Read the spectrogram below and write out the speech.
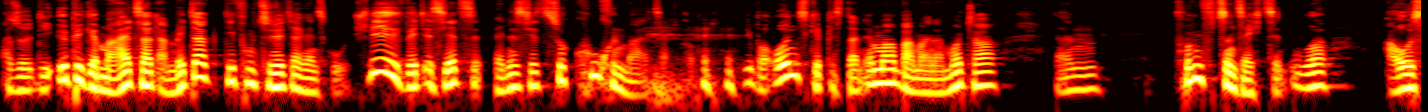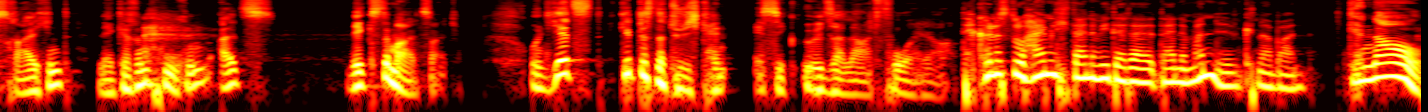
also die üppige Mahlzeit am Mittag, die funktioniert ja ganz gut. Schwierig wird es jetzt, wenn es jetzt zur Kuchenmahlzeit kommt. Wie bei uns gibt es dann immer bei meiner Mutter dann 15, 16 Uhr ausreichend leckeren Kuchen als nächste Mahlzeit. Und jetzt gibt es natürlich kein Essigölsalat vorher. Da könntest du heimlich deine wieder deine Mandeln knabbern. Genau.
